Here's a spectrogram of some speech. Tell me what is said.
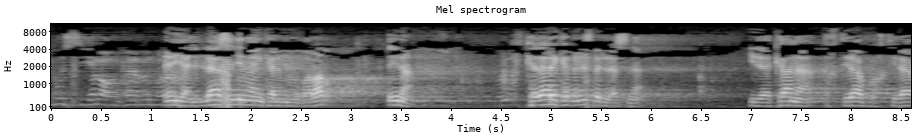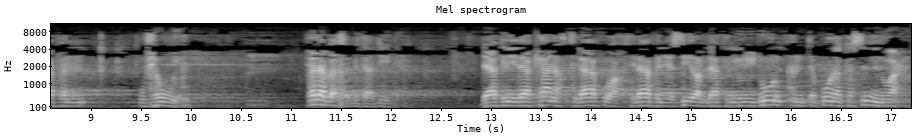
يجوز سيما وإن كان منه ضرر. اي يعني لا سيما ان كان منه ضرر. اي نعم. كذلك بالنسبة للأسنان. إذا كان اختلافها اختلافا مشوها فلا بأس بتعديلها. لكن إذا كان اختلافها اختلافا يسيرا لكن يريدون أن تكون كسن واحد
